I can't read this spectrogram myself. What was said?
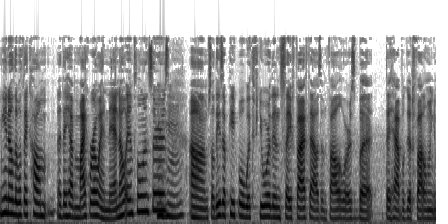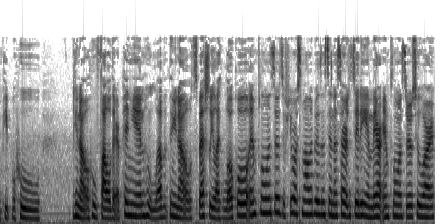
you know, the, what they call, they have micro and nano influencers. Mm-hmm. Um, so these are people with fewer than say five thousand followers, but they have a good following and people who you know, who follow their opinion, who love, you know, especially like local influencers. If you're a smaller business in a certain city and there are influencers who are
